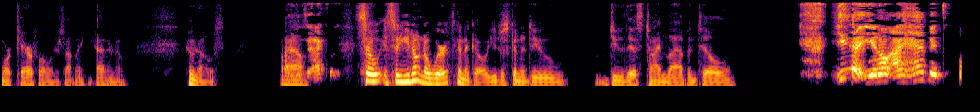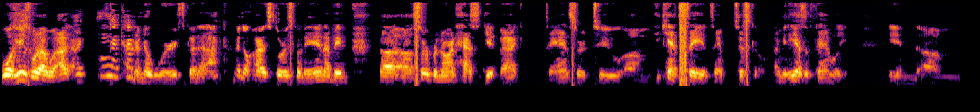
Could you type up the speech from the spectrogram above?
more careful or something. I don't know. Who knows? Wow. Exactly. So, so you don't know where it's going to go. You're just going to do do this time lab until. Yeah, you know, I haven't. Well, here's what I. I, I, I kind of know where it's gonna. I kind of know how the story's gonna end. I mean, uh, uh, Sir Bernard has to get back to answer to. Um, he can't stay in San Francisco. I mean, he has a family in. Um,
